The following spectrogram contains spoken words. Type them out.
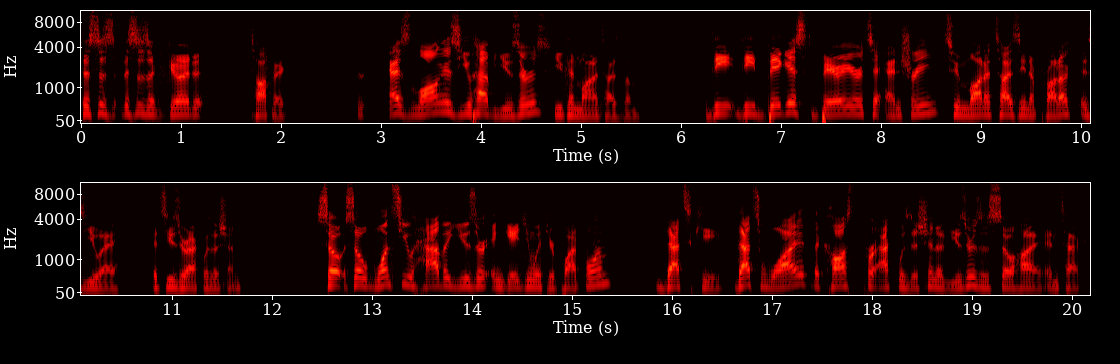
this is this is a good topic. As long as you have users, you can monetize them. The the biggest barrier to entry to monetizing a product is UA. It's user acquisition. So so once you have a user engaging with your platform, that's key. That's why the cost per acquisition of users is so high in tech.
